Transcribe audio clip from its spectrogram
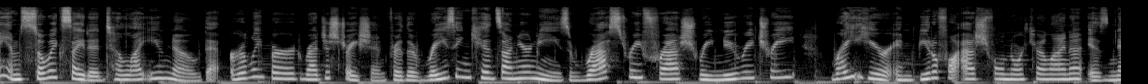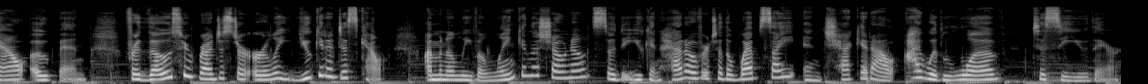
I am so excited to let you know that early bird registration for the Raising Kids on Your Knees Rest, Refresh, Renew Retreat right here in beautiful Asheville, North Carolina is now open. For those who register early, you get a discount. I'm going to leave a link in the show notes so that you can head over to the website and check it out. I would love to see you there.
